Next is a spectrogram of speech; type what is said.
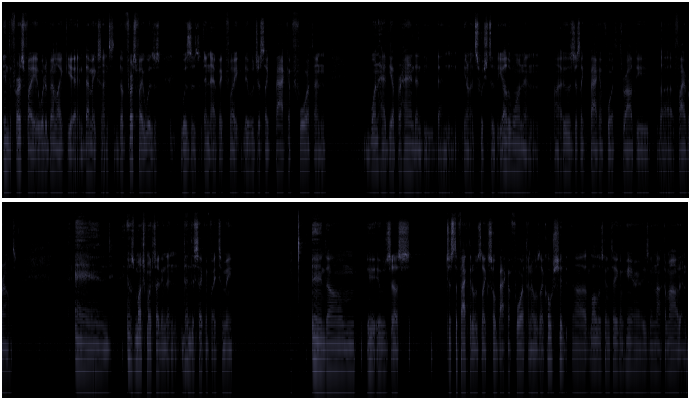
in the first fight, it would have been like, yeah, that makes sense. The first fight was was an epic fight. It was just like back and forth, and one had the upper hand, and the then you know it switched to the other one, and uh, it was just like back and forth throughout the uh, five rounds and it was much more exciting than than the second fight to me. And um, it, it was just just the fact that it was like so back and forth, and it was like, oh shit, uh, Lawler's gonna take him here, he's gonna knock him out, and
